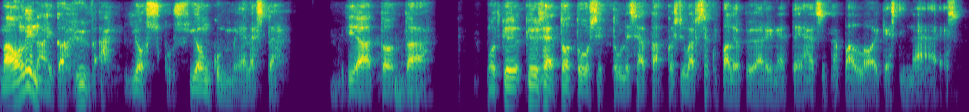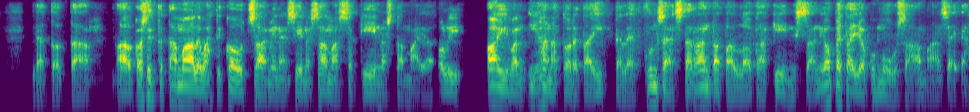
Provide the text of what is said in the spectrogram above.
mä olin aika hyvä joskus jonkun mielestä. Ja tota, mutta ky- kyllä se totuus sitten tuli siellä kakkosdivarissa, kun paljon pyörin, että eihän sitä palloa oikeasti näe edes. Ja tota, alkoi sitten tämä maalivahti koutsaaminen siinä samassa kiinnostamaan ja oli aivan ihana todeta itselle, että kun sä et sitä rantapalloakaan kiinni saa, niin opeta joku muu saamaan se. Ja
